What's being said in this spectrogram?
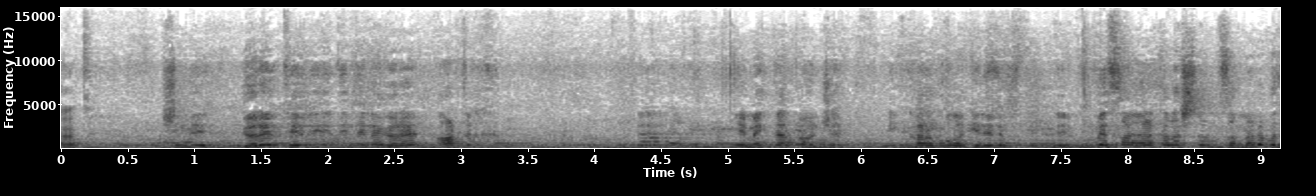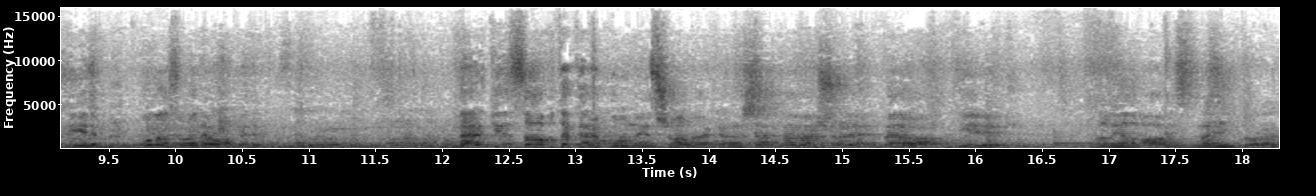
Evet. Şimdi görev tevdi edildiğine göre artık yemekten önce bir karakola girelim. E, mesai arkadaşlarımıza merhaba diyelim. Ondan sonra devam edelim. Merkez Zabıta Karakolu'ndayız şu anda arkadaşlar. Hemen şöyle merhaba diyelim. Tanıyalım abisiniz. Halil Doran,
